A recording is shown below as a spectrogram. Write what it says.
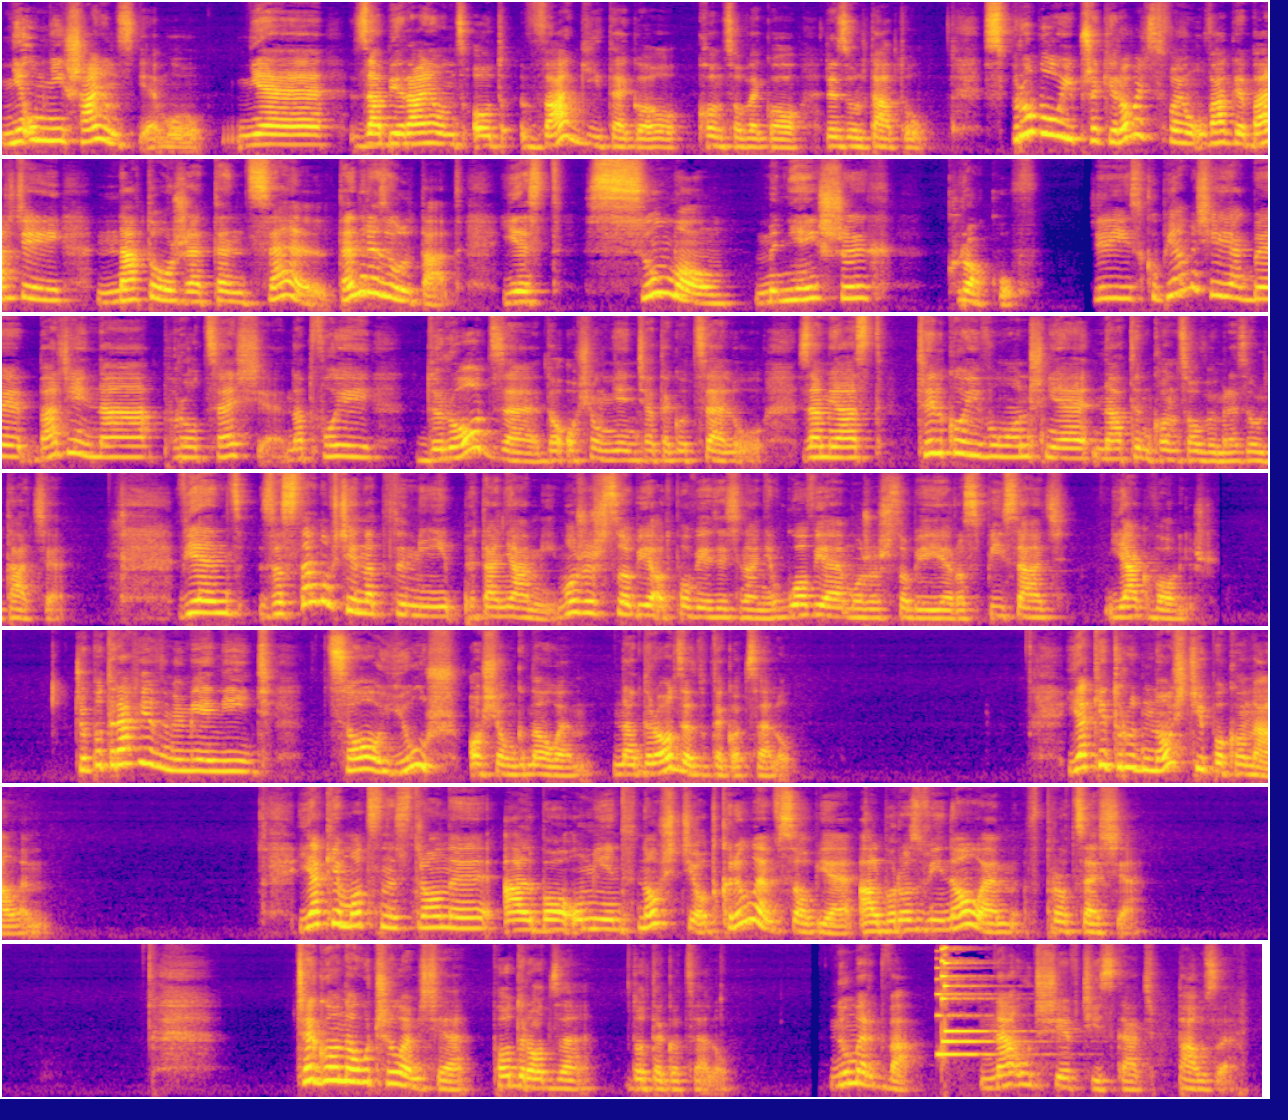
nie umniejszając jemu, nie zabierając od wagi tego końcowego rezultatu, spróbuj przekierować swoją uwagę bardziej na to, że ten cel, ten rezultat jest sumą mniejszych kroków. Czyli skupiamy się jakby bardziej na procesie, na Twojej drodze do osiągnięcia tego celu, zamiast tylko i wyłącznie na tym końcowym rezultacie. Więc zastanów się nad tymi pytaniami. Możesz sobie odpowiedzieć na nie w głowie, możesz sobie je rozpisać, jak wolisz. Czy potrafię wymienić, co już osiągnąłem na drodze do tego celu? Jakie trudności pokonałem? Jakie mocne strony albo umiejętności odkryłem w sobie albo rozwinąłem w procesie? Czego nauczyłem się po drodze do tego celu? Numer dwa. Naucz się wciskać pauzę.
